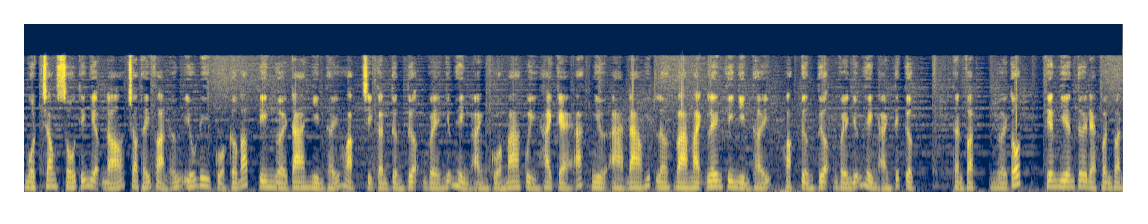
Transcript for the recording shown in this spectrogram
một trong số thí nghiệm đó cho thấy phản ứng yếu đi của cơ bắp khi người ta nhìn thấy hoặc chỉ cần tưởng tượng về những hình ảnh của ma quỷ hay kẻ ác như Adolf Hitler và mạnh lên khi nhìn thấy hoặc tưởng tượng về những hình ảnh tích cực, thần vật, người tốt, thiên nhiên tươi đẹp vân vân.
